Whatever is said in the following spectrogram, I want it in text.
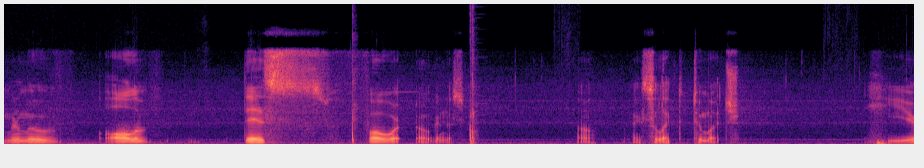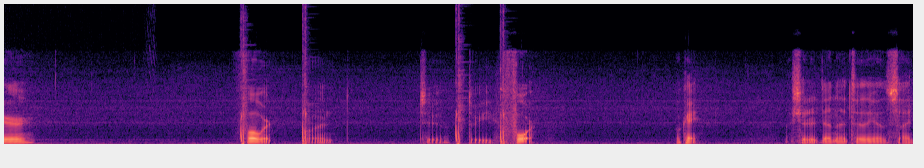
I'm gonna move all of this forward. Oh goodness. Oh, I selected too much. Here. Forward. One, two, three, four. Okay. I should have done that to the other side.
